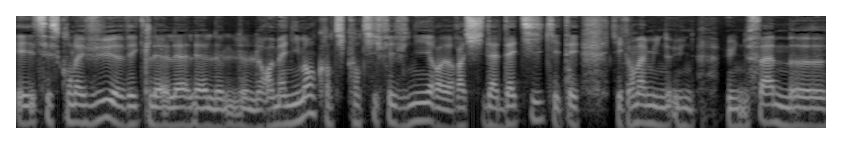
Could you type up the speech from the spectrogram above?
Et c'est ce qu'on a vu avec le, le, le, le, remaniement quand il quand il fait venir Rachida Dati qui était qui est quand même une une, femme euh,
